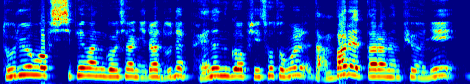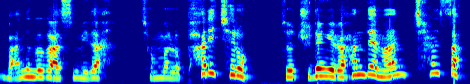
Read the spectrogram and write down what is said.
두려움 없이 집행한 것이 아니라 눈에 뵈는 것 없이 소송을 남발했다라는 표현이 맞는 것 같습니다. 정말로 파리채로 저 주댕이를 한 대만 찰싹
